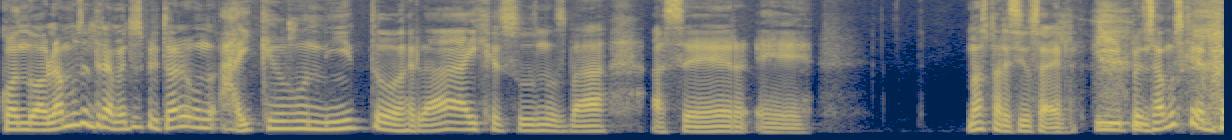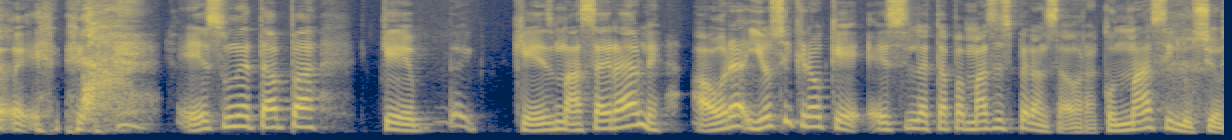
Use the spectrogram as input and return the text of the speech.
cuando hablamos de entrenamiento espiritual, uno, ay, qué bonito, ¿verdad? Ay, Jesús nos va a hacer... Eh, más parecidos a Él. Y pensamos que es una etapa que, que es más agradable. Ahora, yo sí creo que es la etapa más esperanzadora, con más ilusión,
